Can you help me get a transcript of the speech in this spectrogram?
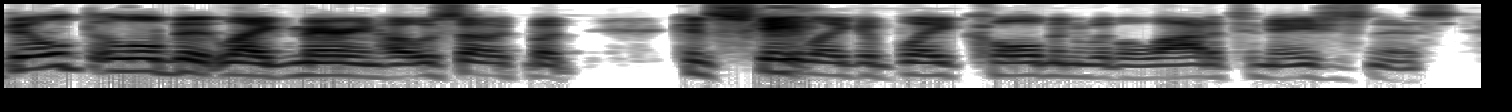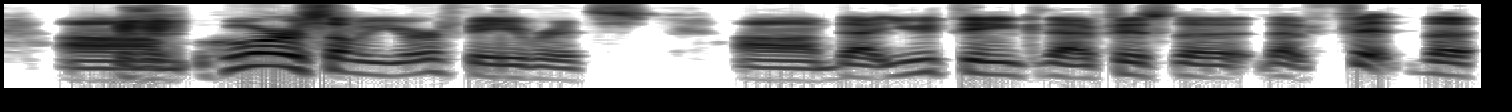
build a little bit like Marian Hossa, but can skate like a Blake Coleman with a lot of tenaciousness. Um, Mhm. Who are some of your favorites um, that you think that fits the that fit the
